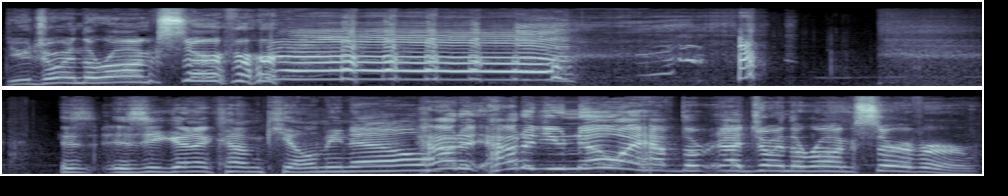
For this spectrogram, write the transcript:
You joined the wrong server. Is is he gonna come kill me now? How did how did you know I have the I joined the wrong server?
